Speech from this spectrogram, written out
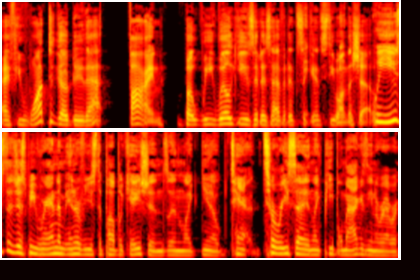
if you want to go do that, fine. But we will use it as evidence against you on the show. we used to just be random interviews to publications and like you know Ta- Teresa and like People Magazine or whatever.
